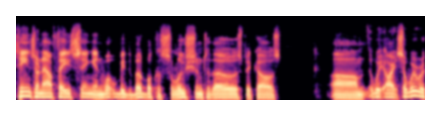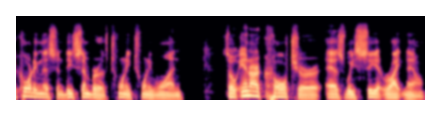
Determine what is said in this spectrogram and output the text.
teens are now facing, and what will be the biblical solution to those? Because um, we all right. So we're recording this in December of 2021. So in our culture, as we see it right now,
